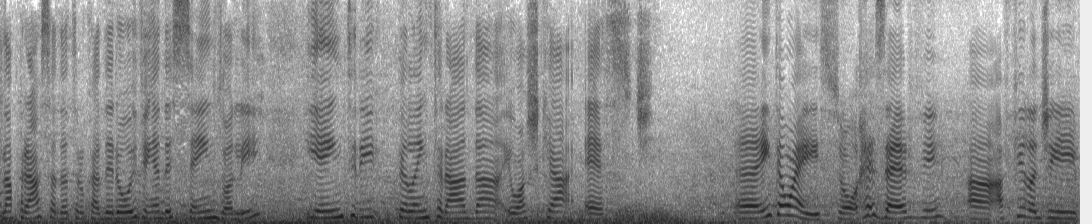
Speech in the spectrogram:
na praça da Trocadero e venha descendo ali e entre pela entrada, eu acho que é a Este. É, então é isso, reserve a, a fila de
